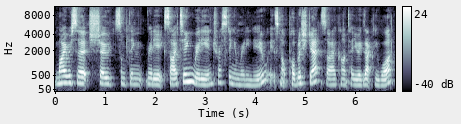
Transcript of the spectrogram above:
my research showed something really exciting, really interesting, and really new. It's not published yet, so I can't tell you exactly what.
